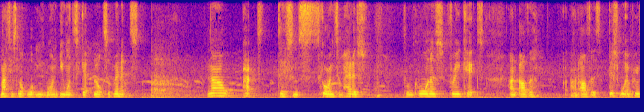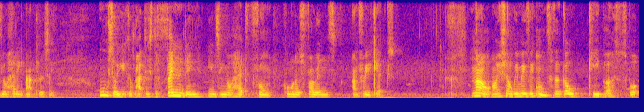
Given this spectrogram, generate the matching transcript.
That is not what you want. You want to get lots of minutes. Now practice some scoring some headers from corners, free kicks, and other and others. This will improve your heading accuracy. Also, you can practice defending using your head from corners, throw-ins, and free kicks. Now I shall be moving on to the goalkeeper spot.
